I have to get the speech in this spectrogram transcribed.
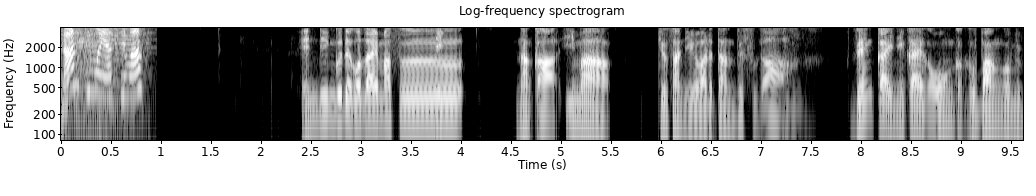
ランチもやってますエンディングでございます。なんか、今、Q さんに言われたんですが、うん前回2回が音楽番組っ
